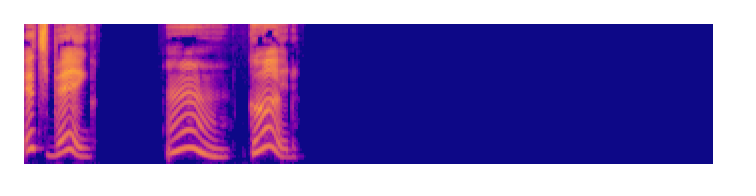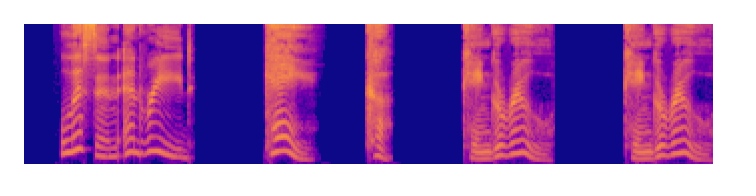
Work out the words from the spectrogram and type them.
It's big. Mmm, good. Listen and read. K, k, kangaroo, kangaroo,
